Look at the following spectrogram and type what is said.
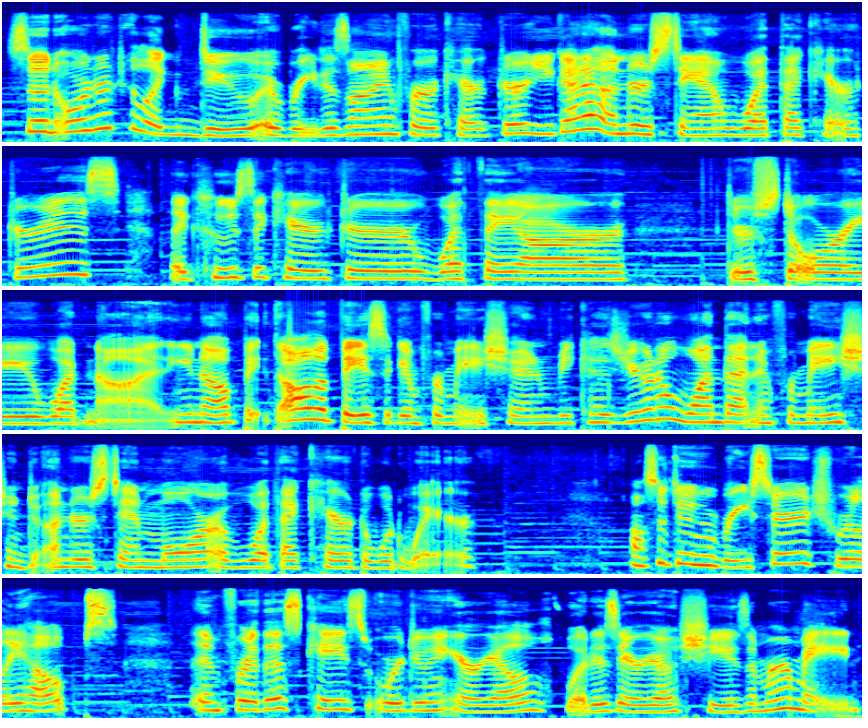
So in order to like do a redesign for a character, you got to understand what that character is, like who's the character, what they are, their story, whatnot. You know, all the basic information because you're gonna want that information to understand more of what that character would wear. Also, doing research really helps. And for this case, we're doing Ariel. What is Ariel? She is a mermaid.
